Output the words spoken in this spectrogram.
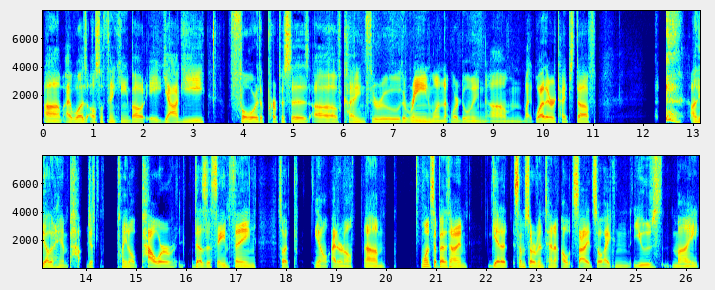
Um, I was also thinking about a Yagi for the purposes of cutting through the rain when we're doing um, like weather type stuff. On the other hand, po- just plain old power does the same thing. So I, you know, I don't know. Um, one step at a time. Get a, some sort of antenna outside so I can use my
